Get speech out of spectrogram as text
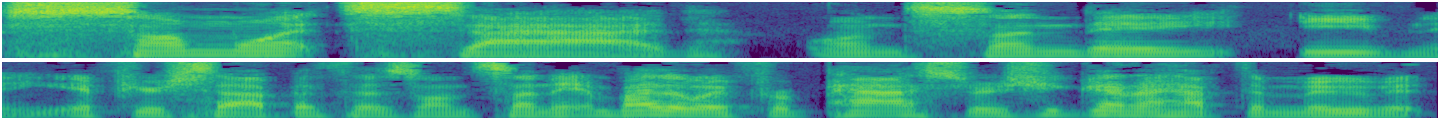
somewhat sad on Sunday evening, if your Sabbath is on Sunday, and by the way, for pastors, you're going to have to move it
